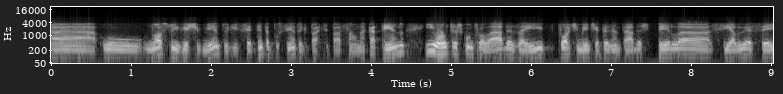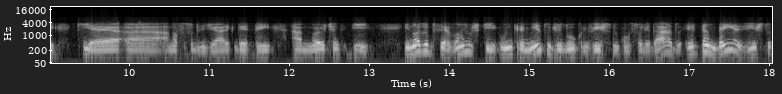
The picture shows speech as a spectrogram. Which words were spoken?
ah, o nosso investimento de 70% de participação na Cateno e outras controladas aí fortemente representadas pela Cielo USA, que é a, a nossa subsidiária que detém a Merchant E. E nós observamos que o incremento de lucro visto no consolidado, ele também é visto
